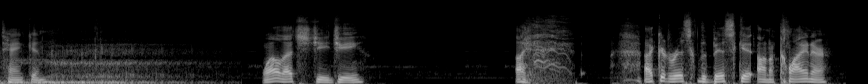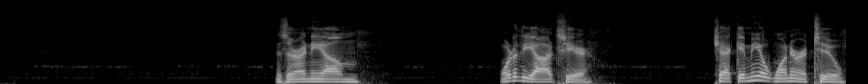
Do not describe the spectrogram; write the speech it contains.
Tanking. Well, that's GG. I... I could risk the biscuit on a Kleiner. Is there any, um... What are the odds here? Check, give me a one or a two.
